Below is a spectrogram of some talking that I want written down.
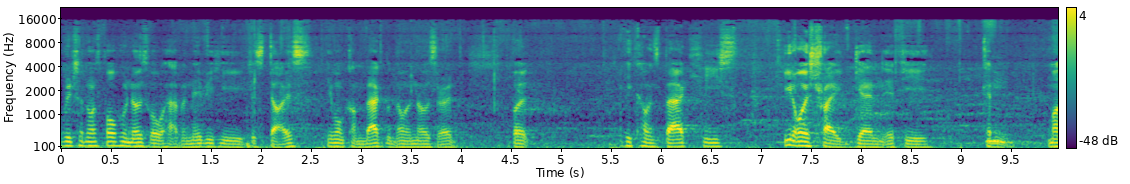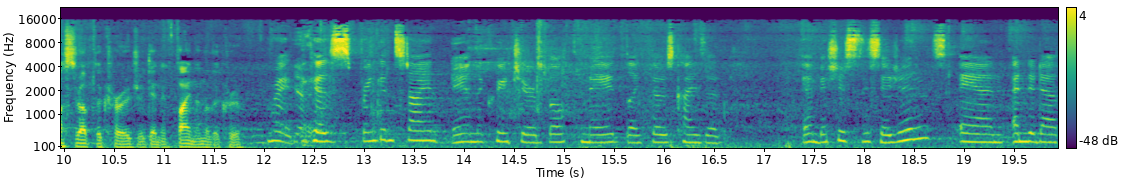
reach the North Pole, who knows what will happen? Maybe he just dies. He won't come back, but no one knows, right? But if he comes back, he's he can always try again if he can muster up the courage again and find another crew. Right, Yeah. because Frankenstein and the creature both made like those kinds of ambitious decisions and ended up,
